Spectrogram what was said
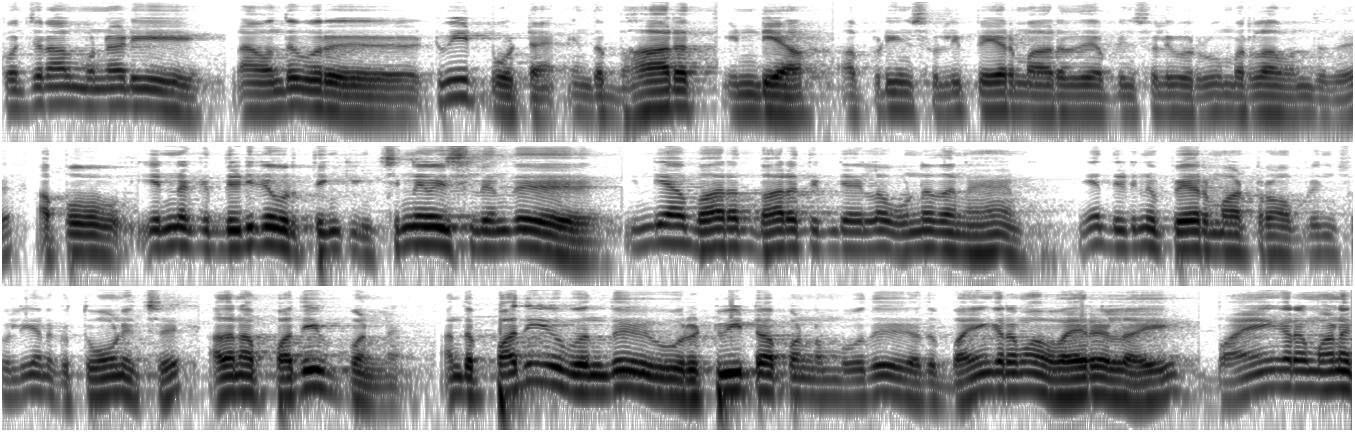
கொஞ்ச நாள் முன்னாடி நான் வந்து ஒரு ட்வீட் போட்டேன் இந்த பாரத் இந்தியா அப்படின்னு சொல்லி பேர் மாறுது அப்படின்னு சொல்லி ஒரு ரூமர்லாம் வந்தது. அப்போது எனக்கு திடீர்னு ஒரு திங்கிங் சின்ன வயசுலேருந்து இந்தியா பாரத் பாரத் இந்தியா எல்லாம் ஒன்று தானே ஏன் திடீர்னு பேர் மாற்றம் அப்படின்னு சொல்லி எனக்கு தோணுச்சு. அதை நான் பதிவு பண்ணேன். அந்த பதிவு வந்து ஒரு ட்வீட்டாக பண்ணும்போது அது பயங்கரமாக வைரல் ஆகி பயங்கரமான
